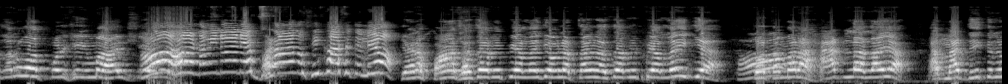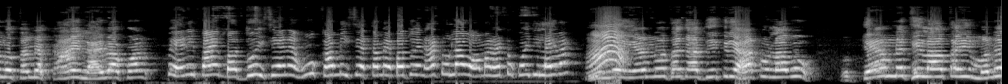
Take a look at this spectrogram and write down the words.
કરવો જ પડશે એમાં આવશે હા હા નવી નવી ને ભણાવવાનું શીખાશે તે લ્યો. ત્યારે પાંચ હજાર રૂપિયા લઈ ગયા ઓલા ત્રણ હજાર રૂપિયા લઈ ગયા. તો તમારા હાડલા લાયા. આ મારી દીકરીનું તમે કાંઈ લાવ્યા પણ? પણ એની પાસે બધુંય છે ને હું કમી છે? તમે બધું એને હાટું લાવો અમાર હાટું કોઈ દી લાવ્યા? હા. એમ ન થાય કે આ દીકરી હાટું લાવું. કેમ નથી લાવતા એ મને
